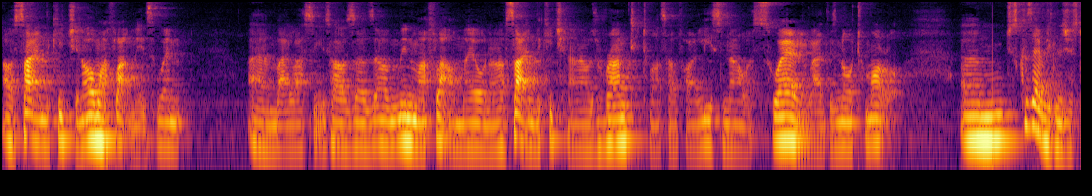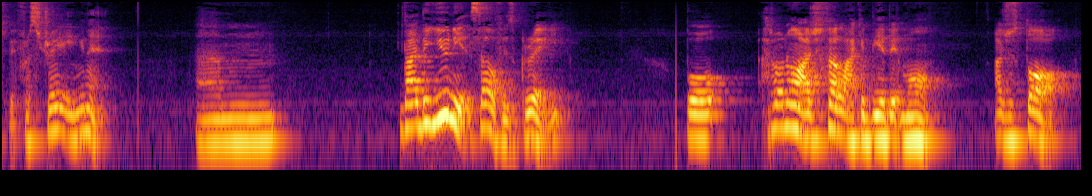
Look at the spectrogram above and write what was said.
I was sat in the kitchen. All my flatmates went um, by last night, so I was, I was I'm in my flat on my own, and I was sat in the kitchen and I was ranting to myself for at least an hour, swearing like there's no tomorrow. Um, just because everything's just a bit frustrating, isn't it? Um, like the uni itself is great, but I don't know. I just felt like it'd be a bit more. I just thought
